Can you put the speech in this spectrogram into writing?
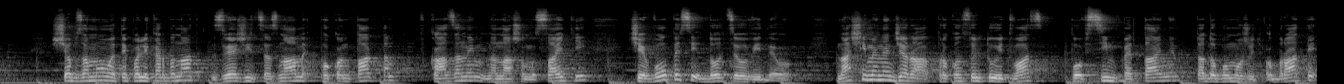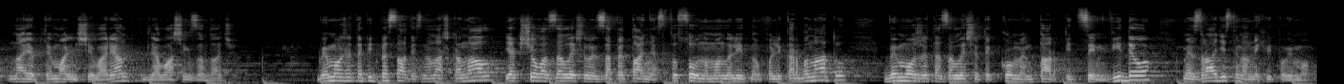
Щоб замовити полікарбонат, зв'яжіться з нами по контактам, вказаним на нашому сайті чи в описі до цього відео. Наші менеджера проконсультують вас по всім питанням та допоможуть обрати найоптимальніший варіант для ваших задач. Ви можете підписатись на наш канал. Якщо у вас залишились запитання стосовно монолітного полікарбонату, ви можете залишити коментар під цим відео. Ми з радістю на них відповімо.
